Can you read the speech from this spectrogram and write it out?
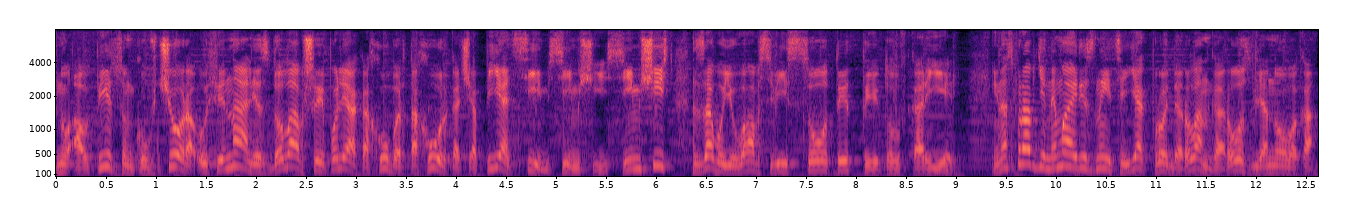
Ну а в підсумку вчора у фіналі, здолавши поляка Хуберта Хуркача 5-7, 7-6, 7-6, завоював свій сотий титул в кар'єрі. І насправді немає різниці, як пройде Ролан Гарос для Новака,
